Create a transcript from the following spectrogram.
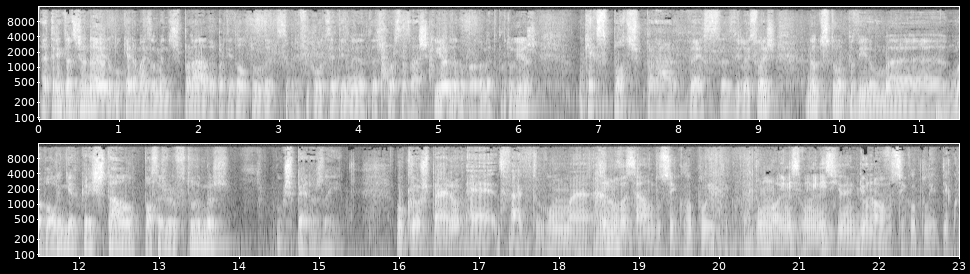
a 30 de janeiro, o que era mais ou menos esperado a partir da altura que se verificou o dessentimento das forças à esquerda no Parlamento Português, o que é que se pode esperar dessas eleições? Não te estou a pedir uma, uma bolinha de cristal que possas ver o futuro, mas o que esperas daí? O que eu espero é, de facto, uma renovação do ciclo político. Portanto, um, um início de um novo ciclo político.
